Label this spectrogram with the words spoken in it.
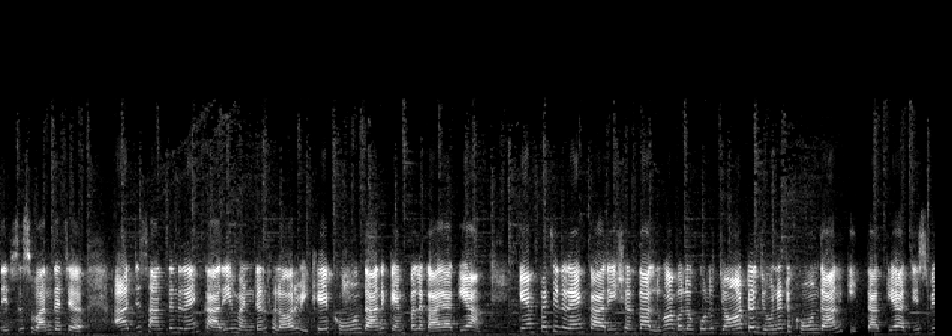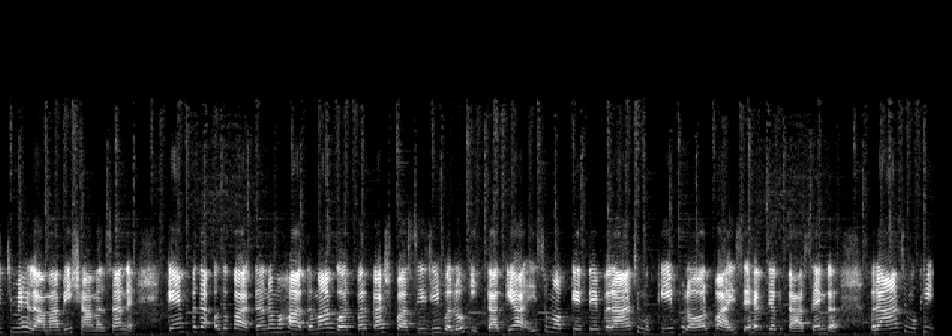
ਦਿਵਸ ਸੰਬੰਧ 'ਚ ਅੱਜ ਸੰਤ ਨਿਰੰਕਾਰੀ ਮੰਡਲ ਫਲੋਰ ਵਿਖੇ ਖੂਨਦਾਨ ਕੈਂਪ ਲਗਾਇਆ ਗਿਆ। ਕੈਂਪ 'ਚ ਨਿਰੰਕਾਰੀ ਸ਼ਰਧਾਲੂਆਂ ਵੱਲੋਂ ਕੁੱਲ 64 ਯੂਨਿਟ ਖੂਨਦਾਨ ਕੀਤਾ ਗਿਆ, ਜਿਸ ਵਿੱਚ ਮਹਿਲਾਵਾਂ ਵੀ ਸ਼ਾਮਲ ਸਨ। ਕੈਂਪ ਦਾ ਉਦਘਾਟਨ ਮਹਾਤਮਾ ਗੁਰਪ੍ਰਕਾਸ਼ ਪਾਸੀ ਜੀ ਵੱਲੋਂ ਕੀਤਾ ਗਿਆ। ਇਸ ਮੌਕੇ ਤੇ ਬ੍ਰਾਂਚ ਮੁਖੀ ਫਲੋਰ ਭਾਈ ਸਾਹਿਬ ਜਗਤਾਰ ਸਿੰਘ, ਬ੍ਰਾਂਚ ਮੁਖੀ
